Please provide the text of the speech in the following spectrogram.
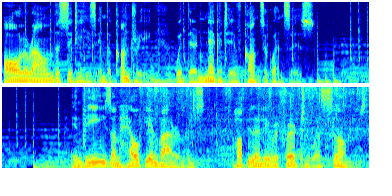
all around the cities in the country with their negative consequences. In these unhealthy environments, popularly referred to as slums,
